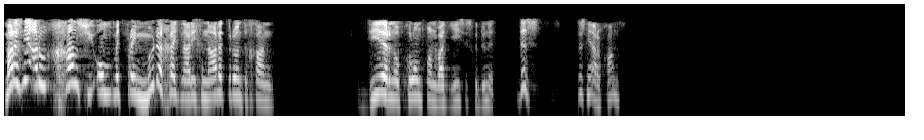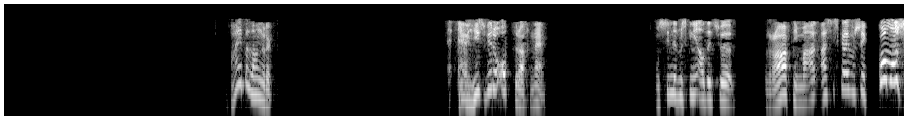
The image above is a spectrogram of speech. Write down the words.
Maar is nie arrogansie om met vrymoedigheid na die genadetroon te gaan deur en op grond van wat Jesus gedoen het. Dis dis nie arrogansie. Baie belangrik. Hier's weer 'n opdrag, né? Nee. Ons sien dit miskien nie altyd so raak nie, maar as die skrywer sê kom ons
